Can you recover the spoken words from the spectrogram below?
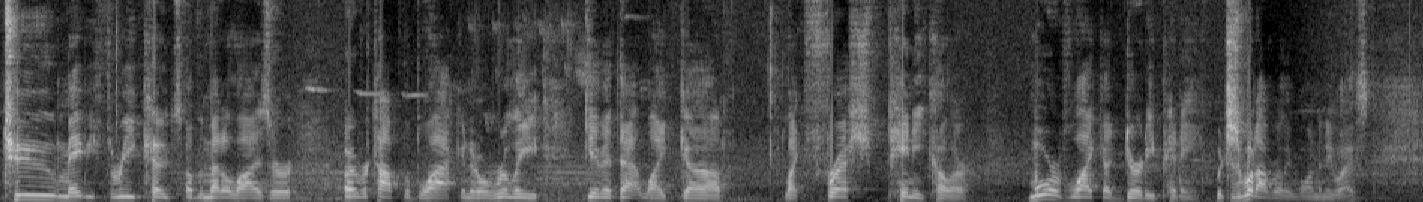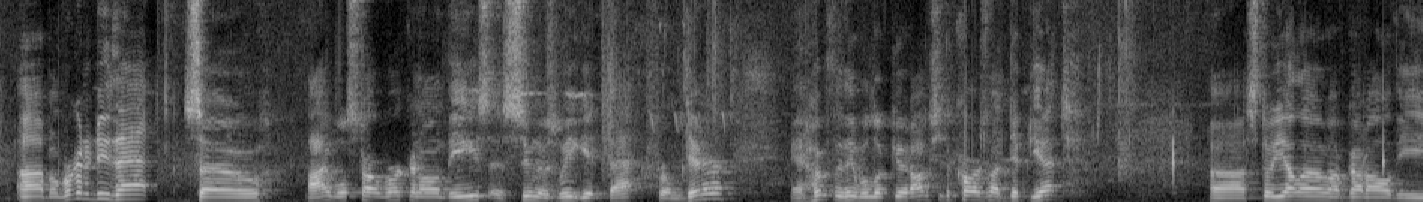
two, maybe three coats of the metalizer over top of the black and it'll really give it that like uh, like fresh penny color. More of like a dirty penny, which is what I really want anyways. Uh, but we're gonna do that. So I will start working on these as soon as we get back from dinner. And hopefully they will look good. Obviously the car's not dipped yet. Uh, still yellow. I've got all the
